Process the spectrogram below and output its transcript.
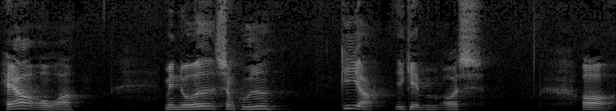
herre over, men noget, som Gud giver igennem os. Og,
